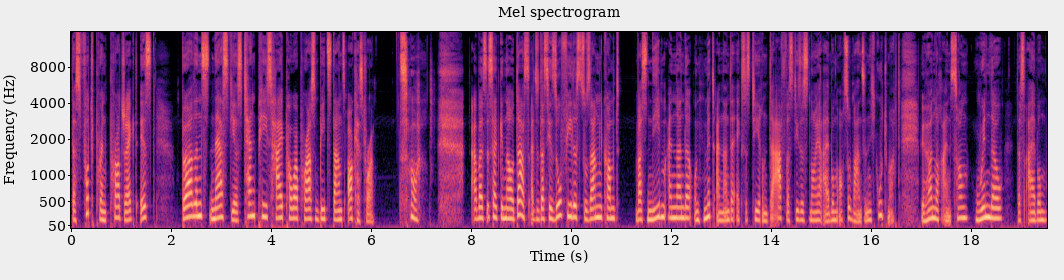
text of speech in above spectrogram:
das Footprint Project ist Berlin's nastiest 10-piece high-power brass and beats dance orchestra. So. Aber es ist halt genau das, also dass hier so vieles zusammenkommt, was nebeneinander und miteinander existieren darf, was dieses neue Album auch so wahnsinnig gut macht. Wir hören noch einen Song, Window. Das Album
